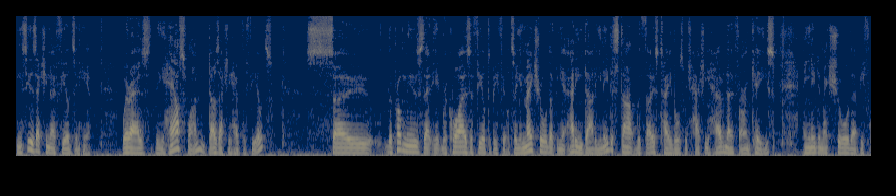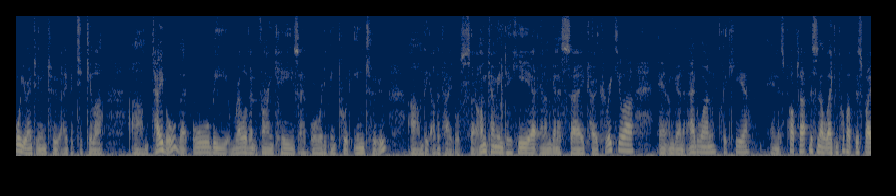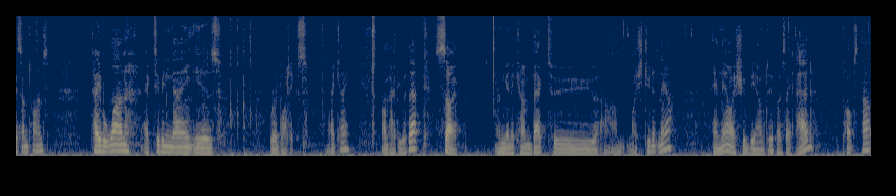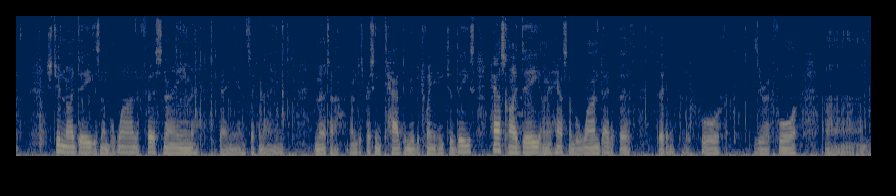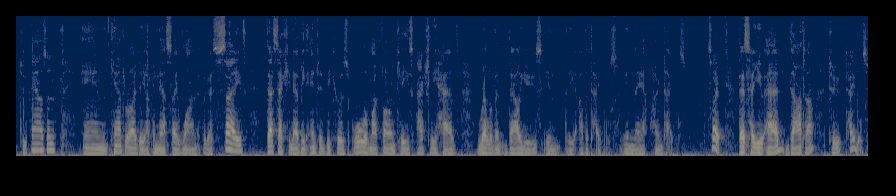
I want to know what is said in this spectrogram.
you can see there's actually no fields in here. Whereas the house one does actually have the fields. So the problem is that it requires a field to be filled. So you make sure that when you're adding data, you need to start with those tables which actually have no foreign keys and you need to make sure that before you enter into a particular um, table that all the relevant foreign keys have already been put into um, the other tables. So I'm coming to here and I'm going to say co-curricular and I'm going to add one, click here and it's popped up. This is another way it can pop up this way sometimes. Table 1, activity name is robotics. Okay, I'm happy with that. So I'm going to come back to um, my student now and now I should be able to, if I say add, it pops up, student ID is number one, first name, Damien, second name, Murta. I'm just pressing tab to move between each of these. House ID, I'm in house number one, date of birth, 13th of the 4th, 04, um, 2000, and counter ID, I can now say one. If I go save, that's actually now been entered because all of my foreign keys actually have relevant values in the other tables, in their home tables. So that's how you add data to tables.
